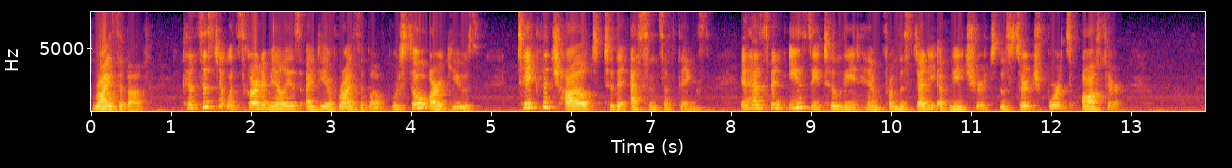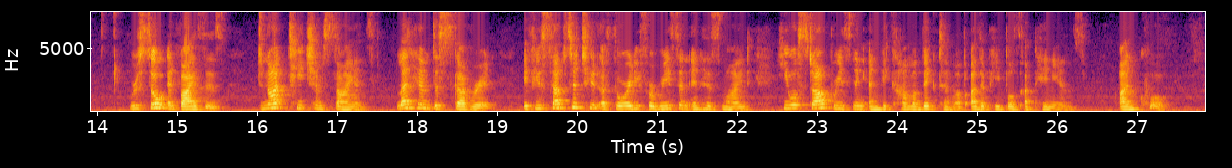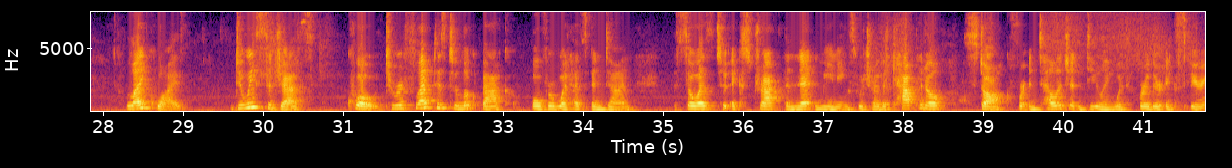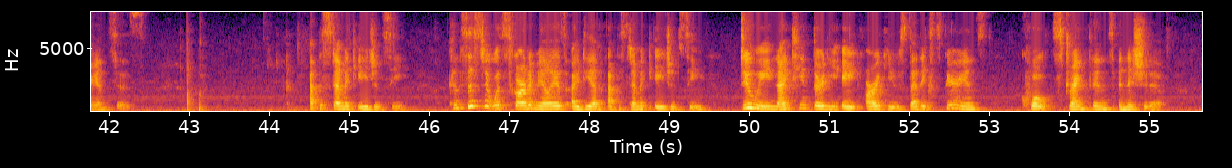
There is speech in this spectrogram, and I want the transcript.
Rise above. Consistent with Scardamalia's idea of rise above, Rousseau argues, take the child to the essence of things. It has been easy to lead him from the study of nature to the search for its author. Rousseau advises, do not teach him science. Let him discover it. If you substitute authority for reason in his mind, he will stop reasoning and become a victim of other people's opinions. Unquote. Likewise, Dewey suggests, quote, to reflect is to look back over what has been done so as to extract the net meanings which are the capital stock for intelligent dealing with further experiences. Epistemic agency. Consistent with Scardamalia's idea of epistemic agency, Dewey, 1938, argues that experience, quote, strengthens initiative.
